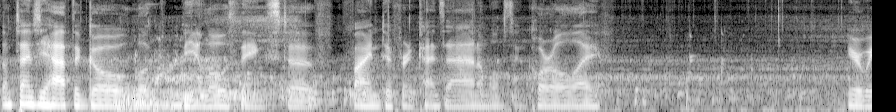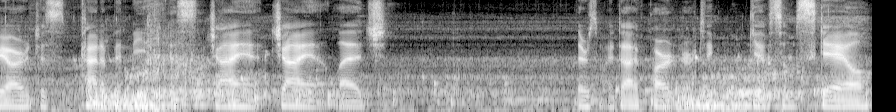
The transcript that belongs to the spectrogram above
Sometimes you have to go look below things to find different kinds of animals in coral life. Here we are just kind of beneath this giant, giant ledge. There's my dive partner to give some scale.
